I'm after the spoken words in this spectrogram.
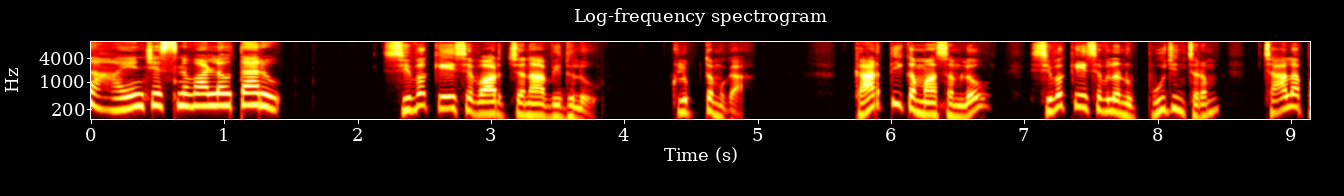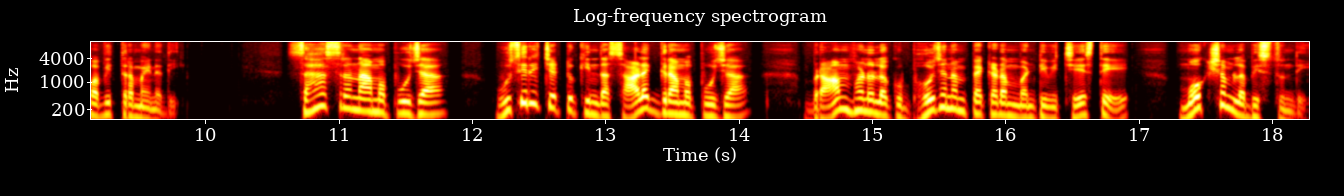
సహాయం చేసిన వాళ్ళవుతారు. శివకేశవార్చనా విధులు క్లుప్తముగా. కార్తీక మాసంలో శివకేశవులను పూజించడం చాలా పవిత్రమైనది. సహస్రనామ పూజ ఉసిరి చెట్టు కింద సాళగ్రామ పూజ బ్రాహ్మణులకు భోజనం పెక్కడం వంటివి చేస్తే మోక్షం లభిస్తుంది.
